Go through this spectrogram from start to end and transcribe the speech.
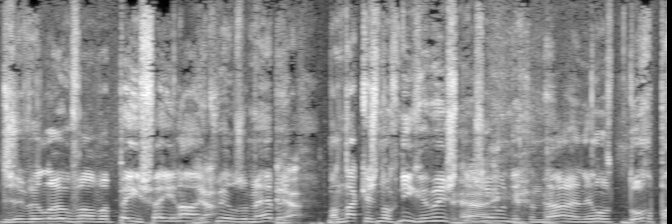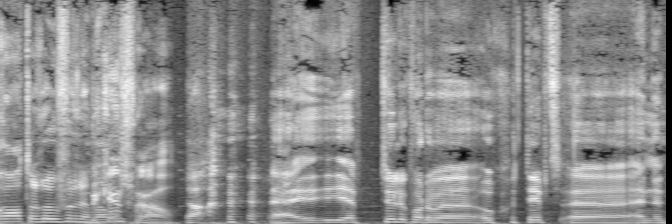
ze willen overal bij PSV en Ajax Ja. wil ze hem hebben. Ja. Maar NAC is nog niet geweest en zo en dit en daar en heel dorp praten erover. En Bekend alles. verhaal. Ja. Nee, je hebt, natuurlijk worden we ook getipt. eh, en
